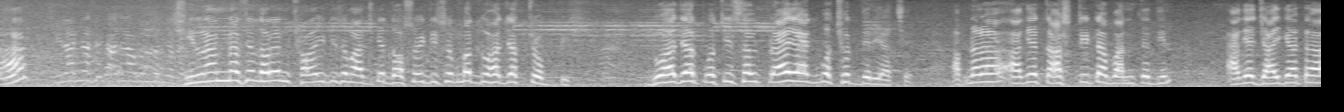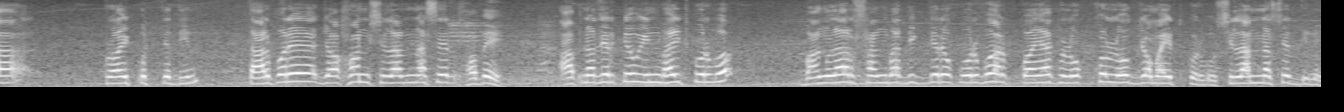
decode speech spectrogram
হ্যাঁ? শিলান্যাসে ধরেন ছয় ডিসেম্বর আজকে দশই ডিসেম্বর দু হাজার চব্বিশ। দু হাজার পঁচিশ সাল প্রায় এক বছর দেরি আছে। আপনারা আগে ট্রাস্টিটা বানতে দিন আগে জায়গাটা ক্রয় করতে দিন। তারপরে যখন শিলান্যাসের হবে আপনাদেরকেও ইনভাইট করব। বাংলার সাংবাদিকদেরও করব আর কয়েক লক্ষ লোক জমায়েত করব শিলান্যাসের দিনে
